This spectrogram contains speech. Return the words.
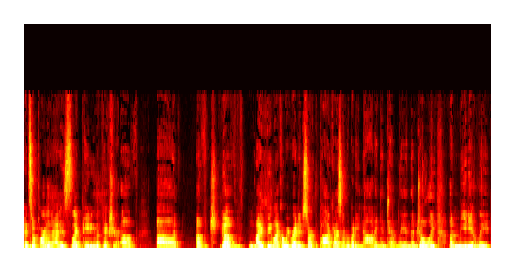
and so part of that is like painting the picture of. Uh, of, of Mike being like, "Are we ready to start the podcast?" Everybody nodding intently, and then Jolie immediately,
